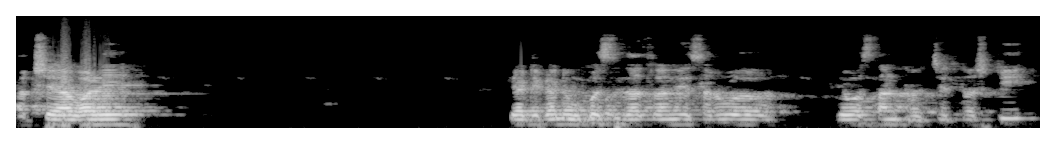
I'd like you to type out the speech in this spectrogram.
अक्षय आवाळे. या ठिकाणी उपस्थित असल्याने सर्व देवस्थान ट्रस्टचे ट्रस्टी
